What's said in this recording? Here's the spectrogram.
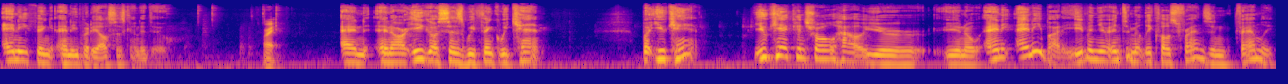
anything anybody else is going to do. right. And and our ego says we think we can. But you can't. You can't control how your, you know, any anybody, even your intimately close friends and family.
